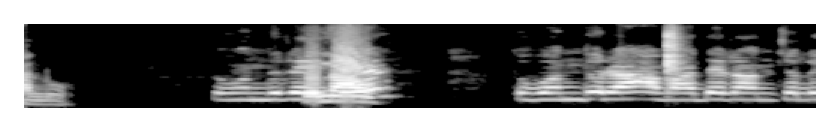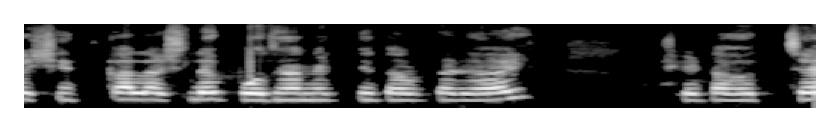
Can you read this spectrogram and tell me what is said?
আলু। তো বন্ধুরা তো বন্ধুরা আমাদের অঞ্চলে শীতকাল আসলে প্রধান একটি তরকারি হয় সেটা হচ্ছে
